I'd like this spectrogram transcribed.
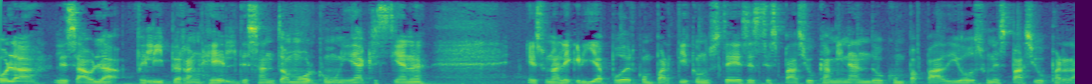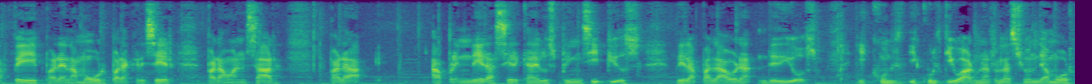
Hola, les habla Felipe Rangel de Santo Amor, Comunidad Cristiana. Es una alegría poder compartir con ustedes este espacio caminando con Papá Dios, un espacio para la fe, para el amor, para crecer, para avanzar, para aprender acerca de los principios de la palabra de Dios y, y cultivar una relación de amor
